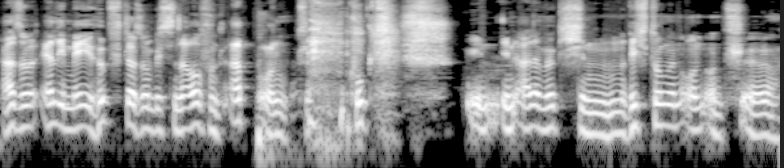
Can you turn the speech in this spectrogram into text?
Also Ellie May hüpft da so ein bisschen auf und ab und guckt in, in alle möglichen Richtungen und, und äh,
